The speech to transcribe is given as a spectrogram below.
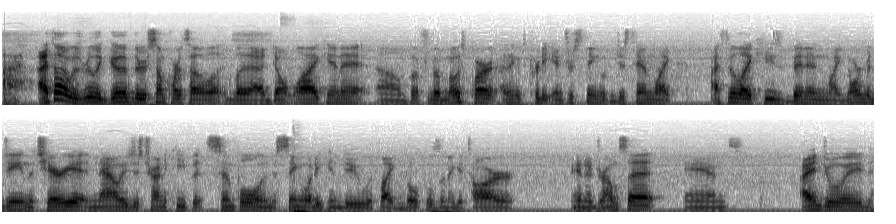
I, I thought it was really good. There's some parts I, that I don't like in it, um, but for the most part, I think it's pretty interesting with just him. Like, I feel like he's been in like Norma Jean, The Chariot, and now he's just trying to keep it simple and just sing what he can do with like vocals and a guitar and a drum set. And I enjoyed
